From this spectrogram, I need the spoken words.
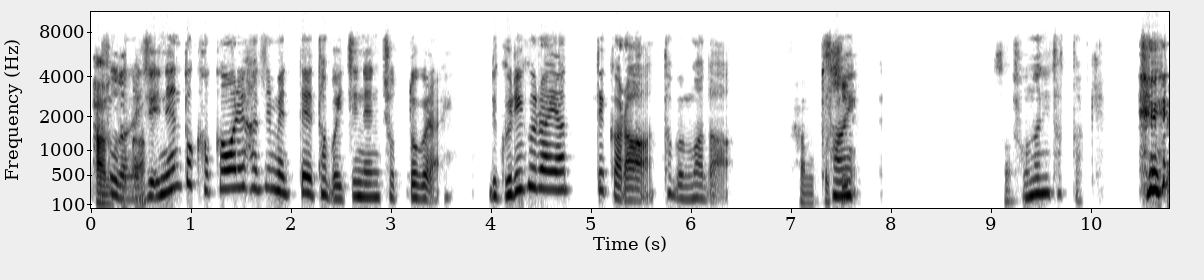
半。そうだね、次年と関わり始めて多分1年ちょっとぐらい。で、グリグラやってから多分まだ半3年、そ？んなに経ったっけ？ね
